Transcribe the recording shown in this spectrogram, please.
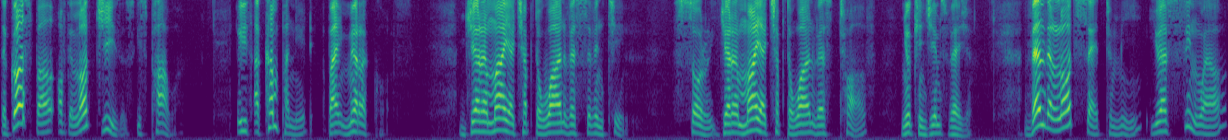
The gospel of the Lord Jesus is power. It is accompanied by miracles. Jeremiah chapter 1 verse 17. Sorry, Jeremiah chapter 1 verse 12, New King James Version. Then the Lord said to me, You have seen well,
